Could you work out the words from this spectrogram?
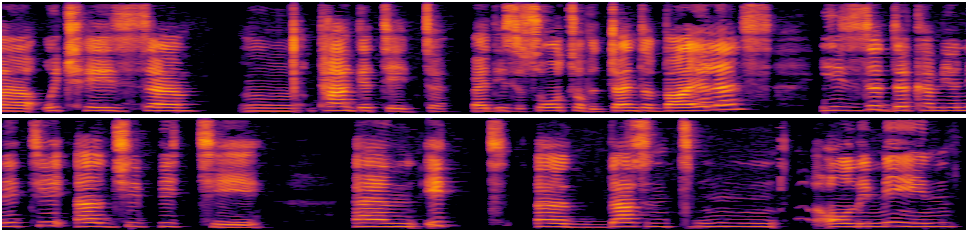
uh, which is um, um, targeted by this sort of gender violence is the community LGBT. And it uh, doesn't mm, only mean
